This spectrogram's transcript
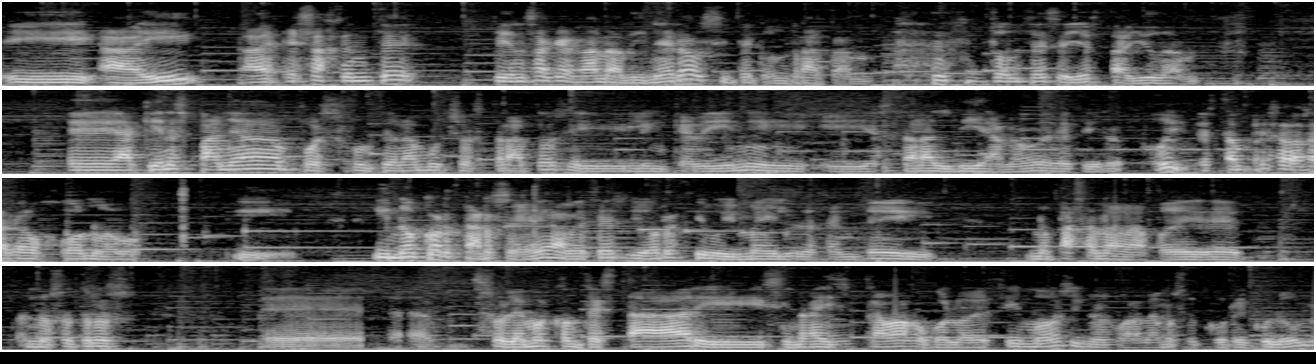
Y ahí esa gente piensa que gana dinero si te contratan. Entonces ellos te ayudan. Eh, aquí en España pues funciona mucho Stratos y LinkedIn y, estar al día, ¿no? Es decir, uy, esta empresa va a sacar un juego nuevo. Y, y no cortarse, ¿eh? A veces yo recibo emails de gente y no pasa nada. Pues, nosotros eh, solemos contestar y si no hay trabajo pues lo decimos y nos guardamos el currículum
